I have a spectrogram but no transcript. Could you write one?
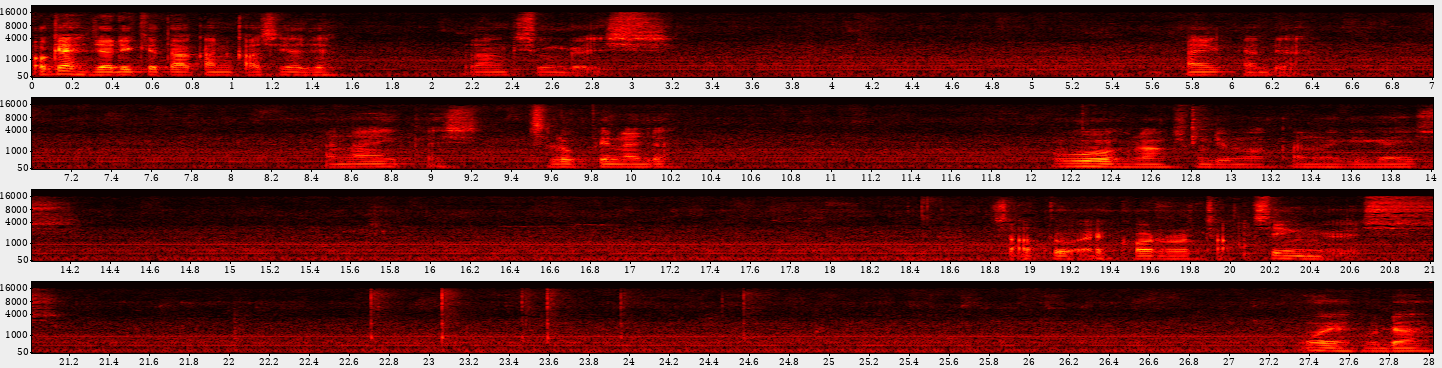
Oke jadi kita akan kasih aja langsung guys. Naik ada naik guys. Celupin aja. Wow langsung dimakan lagi guys. Satu ekor cacing guys Woi, udah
